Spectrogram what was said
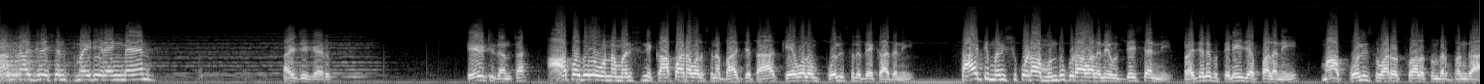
Congratulations my dear young man IG గారు ఏమిటిదంతా? ఆపదలో ఉన్న మనిషిని కాపాడవలసిన బాధ్యత కేవలం పోలీసులదే కాదని సాటి మనిషి కూడా ముందుకు రావాలనే ఉద్దేశాన్ని ప్రజలకు తెలియజెప్పాలని మా పోలీసు వారోత్సవాల సందర్భంగా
